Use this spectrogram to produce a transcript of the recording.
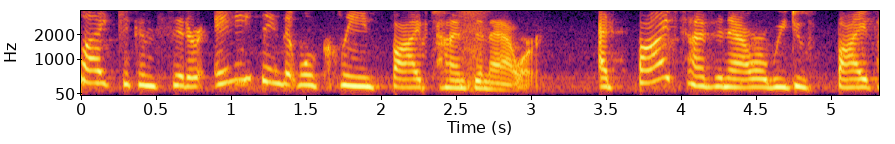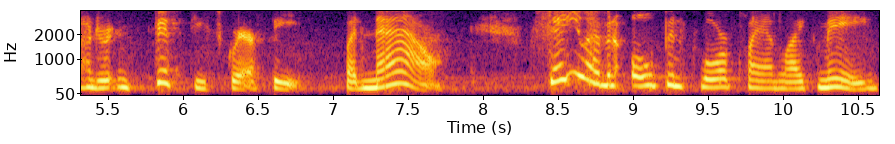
like to consider anything that will clean five times an hour. At five times an hour, we do 550 square feet. But now, say you have an open floor plan like me,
